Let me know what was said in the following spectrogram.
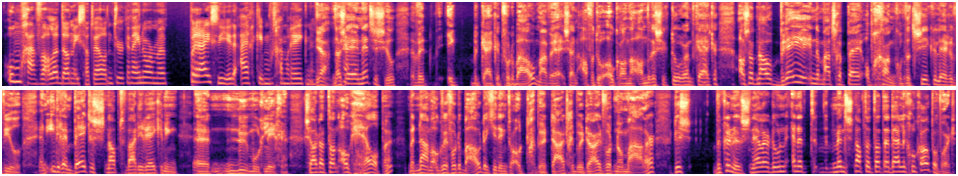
om gaan vallen, dan is dat wel natuurlijk een enorme prijs die je er eigenlijk in moet gaan berekenen. Ja, nou zei je net, Cecile, ik bekijk het voor de bouw... maar we zijn af en toe ook al naar andere sectoren aan het kijken. Als dat nou breder in de maatschappij op gang komt, dat circulaire wiel... en iedereen beter snapt waar die rekening uh, nu moet liggen... zou dat dan ook helpen, met name ook weer voor de bouw... dat je denkt, oh, het gebeurt daar, het gebeurt daar, het wordt normaler. Dus we kunnen het sneller doen en het, men snapt dat dat uiteindelijk goedkoper wordt.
